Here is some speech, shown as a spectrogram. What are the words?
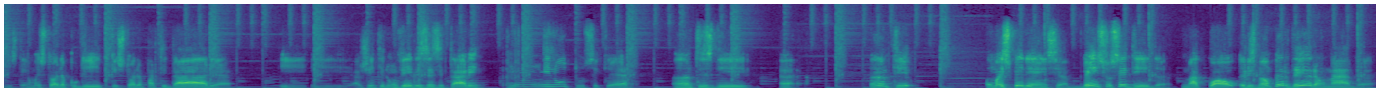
Eles têm uma história política, história partidária, e, e a gente não vê eles hesitarem um minuto sequer antes de. É, ante uma experiência bem sucedida, na qual eles não perderam nada.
